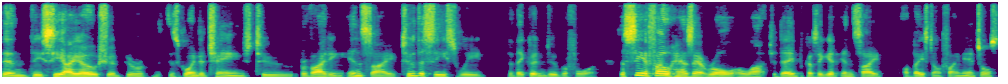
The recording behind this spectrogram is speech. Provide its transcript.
then the CIO should be, is going to change to providing insight to the C-suite that they couldn't do before. The CFO has that role a lot today because they get insight based on financials,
